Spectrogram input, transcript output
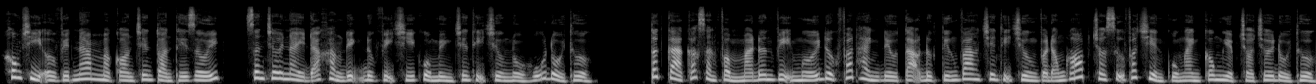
Không chỉ ở Việt Nam mà còn trên toàn thế giới, sân chơi này đã khẳng định được vị trí của mình trên thị trường nổ hũ đổi thưởng. Tất cả các sản phẩm mà đơn vị mới được phát hành đều tạo được tiếng vang trên thị trường và đóng góp cho sự phát triển của ngành công nghiệp trò chơi đổi thưởng.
